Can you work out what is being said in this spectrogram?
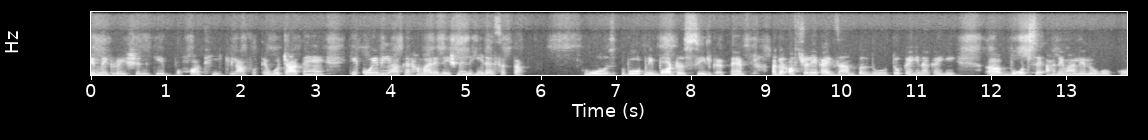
इमिग्रेशन के बहुत ही खिलाफ होते हैं। वो चाहते हैं कि कोई भी आकर हमारे देश में नहीं रह सकता। वो वो अपनी बॉर्डर्स सील करते हैं। अगर ऑस्ट्रेलिया का एग्ज़ाम्पल दूँ तो कहीं ना कहीं बोट से आने वाले लोगों को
